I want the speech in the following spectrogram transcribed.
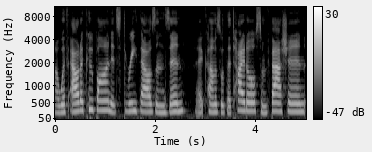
Uh, without a coupon, it's 3,000 Zen. It comes with a title, some fashion,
